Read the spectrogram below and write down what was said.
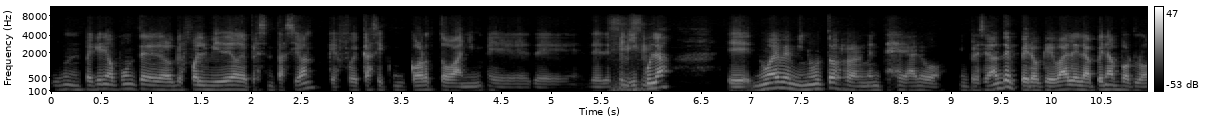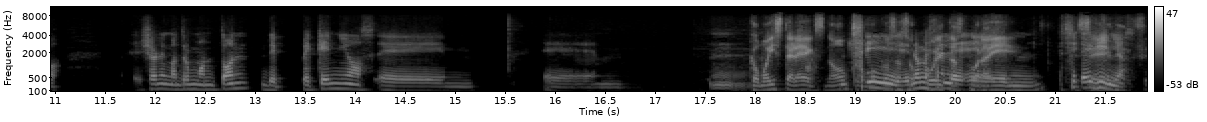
un pequeño apunte de lo que fue el video de presentación, que fue casi un corto eh, de, de, película. nueve minutos, realmente algo impresionante, pero que vale la pena por los yo encontré un montón de pequeños... Eh, eh, como easter eggs, ¿no? Como cosas ocultas por ahí. Eh, sí, guiños.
